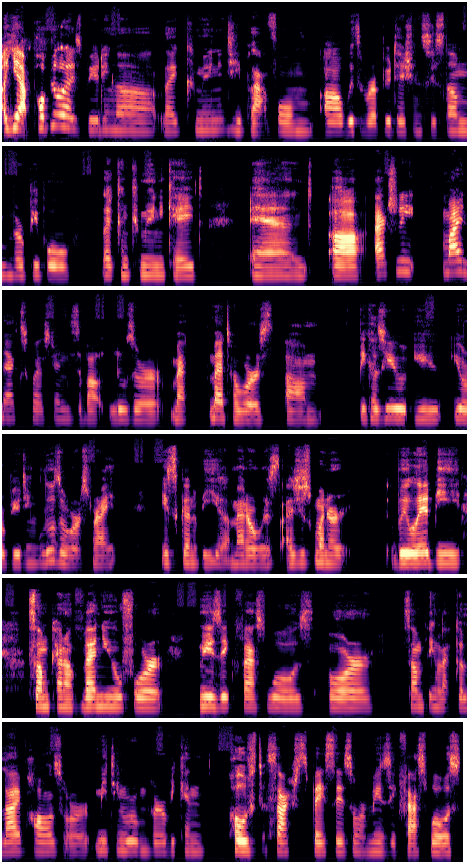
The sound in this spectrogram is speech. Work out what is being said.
Uh, yeah, Popula is building a like community platform uh, with a reputation system where people like can communicate. And uh, actually, my next question is about Loozr met- metaverse. Um, because you you you're building Loozrverse, right? It's gonna be a metaverse. I just wonder, will it be some kind of venue for music festivals or something like a live house or meeting room where we can host such spaces or music festivals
